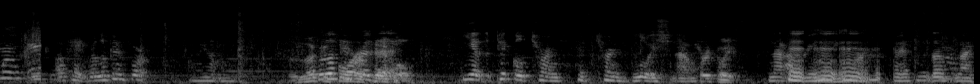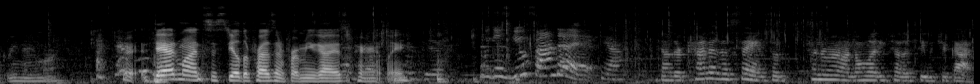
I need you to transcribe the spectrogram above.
monkey. Okay, we're looking for. Oh, you don't know. We're looking, We're looking for, for a this. pickle. Yeah, the pickle turned has turned bluish now. Turquoise. Not green anymore. And it's that's not green anymore. Dad wants to steal the present from you guys, apparently. Because you found it. Yeah. Now they're kind of the same, so turn around. Don't let each other see what you got.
